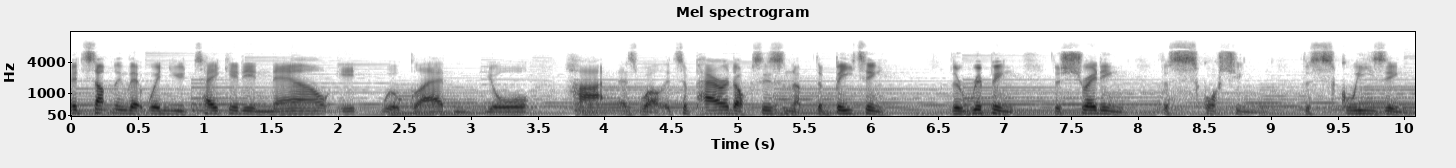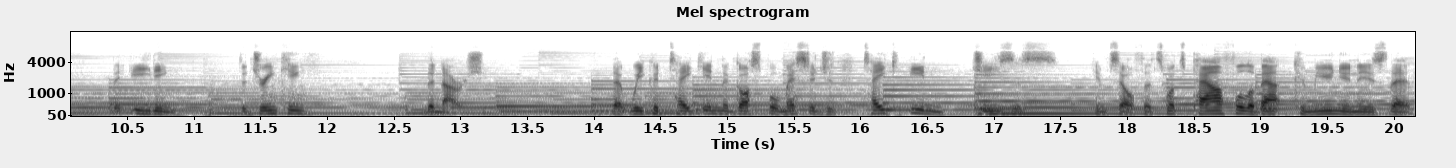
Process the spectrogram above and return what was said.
it's something that when you take it in now, it will gladden your heart as well. It's a paradox, isn't it? The beating, the ripping, the shredding, the squashing, the squeezing, the eating, the drinking, the nourishing. That we could take in the gospel message and take in Jesus himself. That's what's powerful about communion is that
